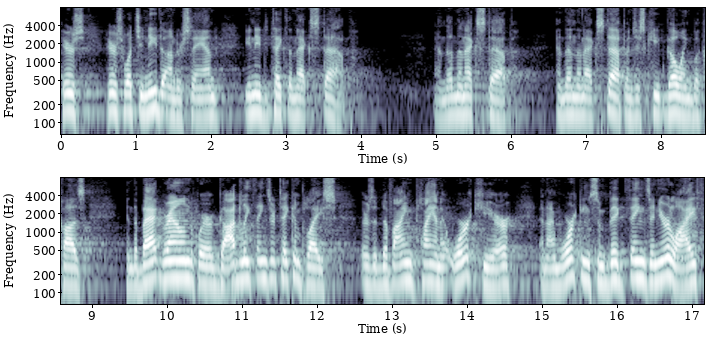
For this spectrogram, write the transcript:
here's, here's what you need to understand. You need to take the next step, and then the next step, and then the next step, and just keep going because in the background where godly things are taking place, there's a divine plan at work here, and I'm working some big things in your life.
